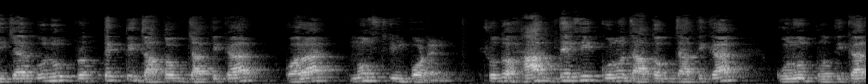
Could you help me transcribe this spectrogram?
বিচারগুলো প্রত্যেকটি জাতক জাতিকার করা মোস্ট ইম্পর্টেন্ট শুধু হাত দেখি কোনো জাতক জাতিকার কোনো প্রতিকার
